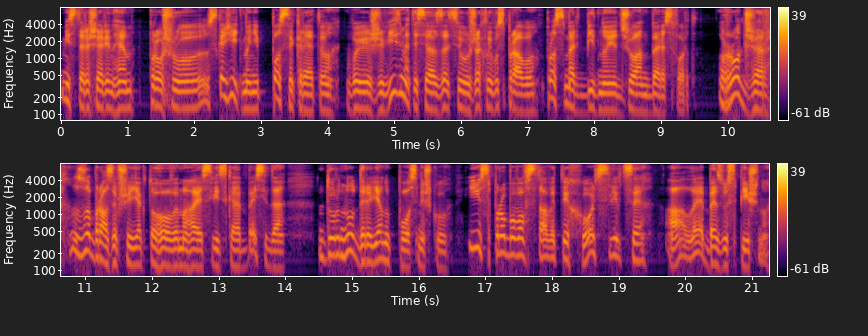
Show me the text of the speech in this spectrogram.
Містере Шерінгем, прошу, скажіть мені по секрету, ви ж візьметеся за цю жахливу справу про смерть бідної Джоан Бересфорд? Роджер, зобразивши, як того вимагає світська бесіда, дурну дерев'яну посмішку і спробував ставити хоч слівце, але безуспішно.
